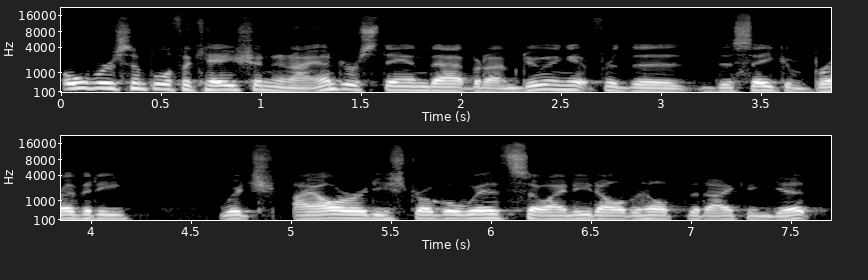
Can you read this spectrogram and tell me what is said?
oversimplification, and I understand that, but I'm doing it for the, the sake of brevity, which I already struggle with, so I need all the help that I can get.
